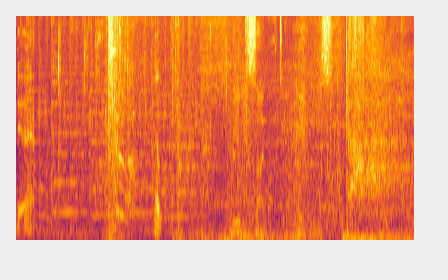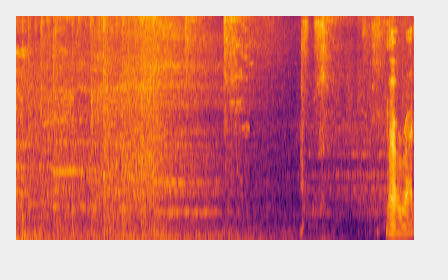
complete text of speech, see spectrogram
Can do it. Nope. Alrighty.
